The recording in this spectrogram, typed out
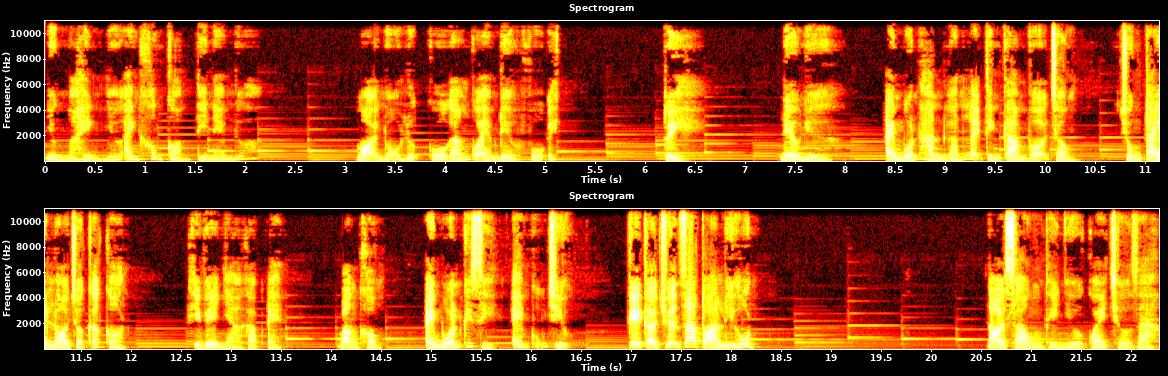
Nhưng mà hình như anh không còn tin em nữa. Mọi nỗ lực cố gắng của em đều vô ích. Tùy, nếu như anh muốn hàn gắn lại tình cảm vợ chồng, chung tay lo cho các con, thì về nhà gặp em. Bằng không, anh muốn cái gì em cũng chịu. Kể cả chuyện ra tòa ly hôn. Nói xong thì Như quay trở ra,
